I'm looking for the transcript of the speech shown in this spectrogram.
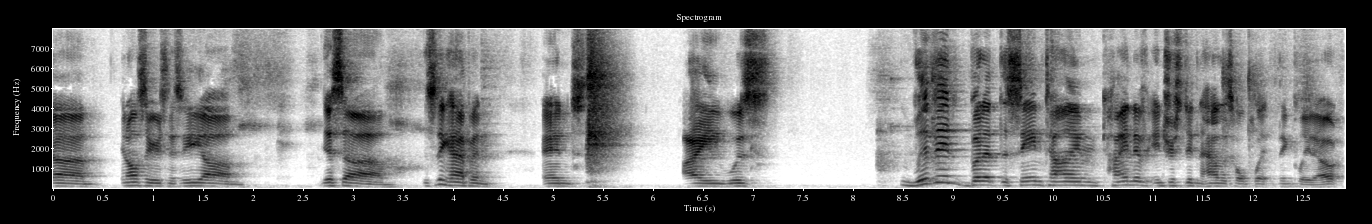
um, in all seriousness, he um, this um, this thing happened, and I was livid, but at the same time, kind of interested in how this whole play- thing played out.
